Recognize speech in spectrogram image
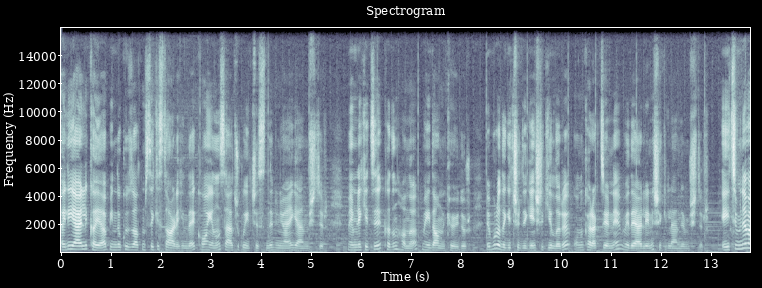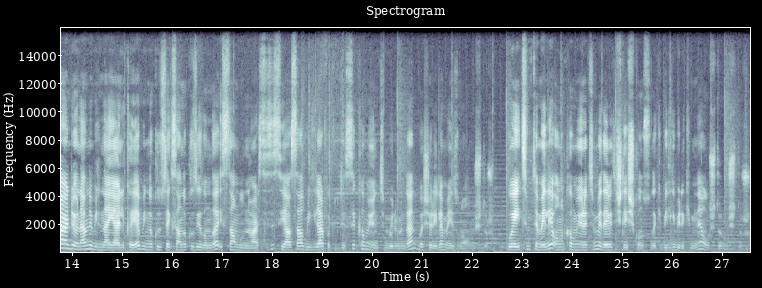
Ali Yerlikaya 1968 tarihinde Konya'nın Selçuklu ilçesinde dünyaya gelmiştir. Memleketi Kadınhanı Meydanlı köyüdür ve burada geçirdiği gençlik yılları onun karakterini ve değerlerini şekillendirmiştir. Eğitimine verdiği önemli bilinen Yerlikaya 1989 yılında İstanbul Üniversitesi Siyasal Bilgiler Fakültesi Kamu Yönetimi bölümünden başarıyla mezun olmuştur. Bu eğitim temeli onun kamu yönetimi ve devlet işleyişi konusundaki bilgi birikimini oluşturmuştur.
